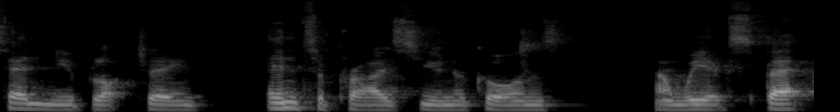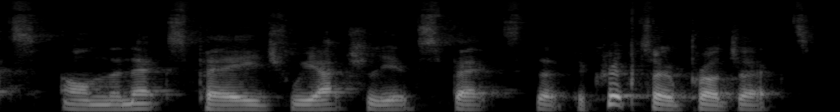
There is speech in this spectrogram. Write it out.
10 new blockchain enterprise unicorns. And we expect on the next page, we actually expect that the crypto project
